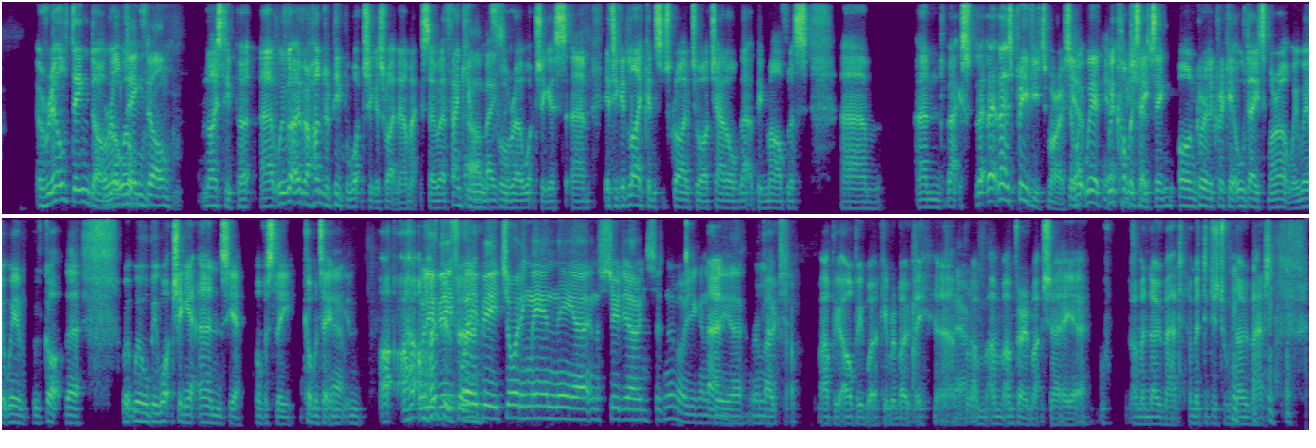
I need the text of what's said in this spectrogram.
a real ding dong, a real well, ding dong. Nicely put. Uh, we've got over 100 people watching us right now, Max. So uh, thank you oh, for uh, watching us. Um, if you could like and subscribe to our channel, that would be marvelous. Um, and Max, let, us preview tomorrow. So yeah, we're, yeah, we're commentating we on Guerilla Cricket all day tomorrow, aren't we? We're, we have got the, we'll be watching it and yeah, obviously commentating. Yeah. And I, am will hoping you be, for. Will you be joining me in the uh, in the studio in Sydney, or are you going to be uh, remote? I'll be I'll be working remotely. Um, I'm, I'm, I'm very much a uh, I'm a nomad. I'm a digital nomad.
